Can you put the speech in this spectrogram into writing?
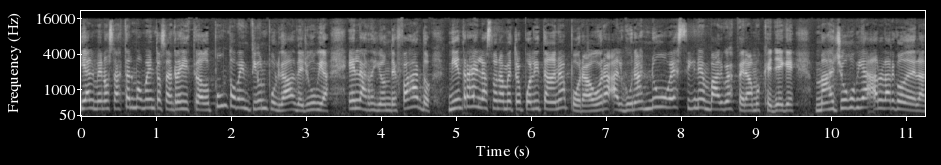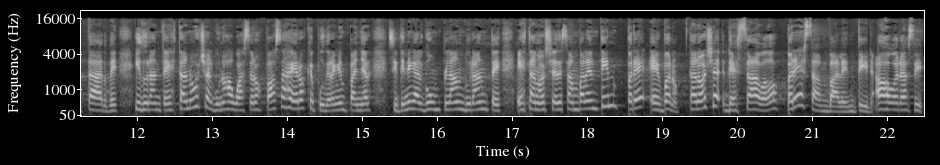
y al menos hasta el momento se han registrado 0.21 pulgadas de lluvia en la región de Fajardo. Mientras en la zona metropolitana, por ahora algunas nubes, sin embargo, esperamos que llegue más lluvia a lo largo de la tarde y durante esta noche algunos aguaceros pasajeros que pudieran empañar si tienen algún plan durante esta noche de San Valentín, pre, eh, bueno, esta noche de sábado, pre-San Valentín. Ahora sí,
